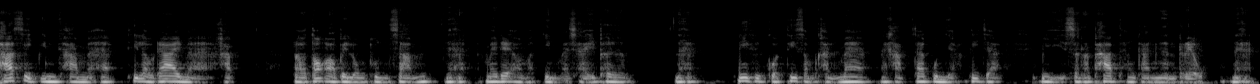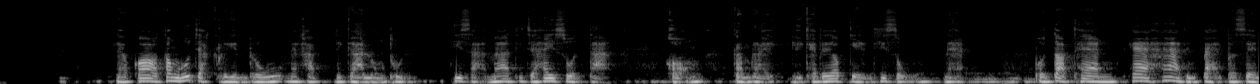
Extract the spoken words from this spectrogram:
พาสซีฟอินคัมนะฮะที่เราได้มาครับ เราต้องเอาไปลงทุนซ้ำนะฮะไม่ได้เอามากินมาใช้เพิ่มนะฮะนี่คือกฎที่สำคัญมากนะครับ ถ้าคุณอยากที่จะมีอิสรภาพทางการเงินเร็วนะฮะแล้วก็ต้องรู้จักเรียนรู้นะครับในการลงทุนที่สามารถที่จะให้ส่วนต่างของกำไรหรือ capital gain ที่สูงนะฮะผลตอบแทนแค่ 5-8%น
